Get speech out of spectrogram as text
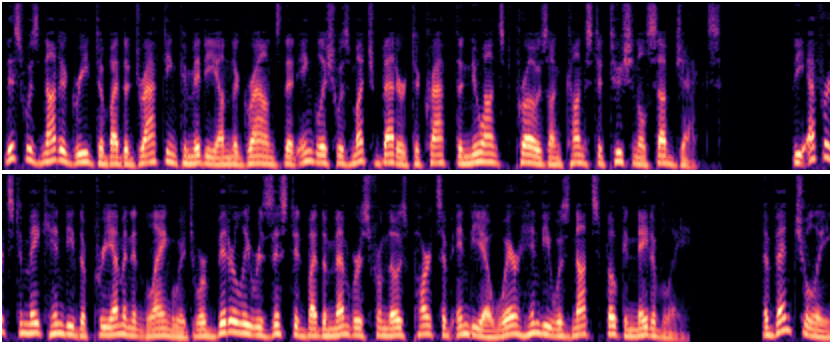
This was not agreed to by the drafting committee on the grounds that English was much better to craft the nuanced prose on constitutional subjects. The efforts to make Hindi the preeminent language were bitterly resisted by the members from those parts of India where Hindi was not spoken natively. Eventually,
